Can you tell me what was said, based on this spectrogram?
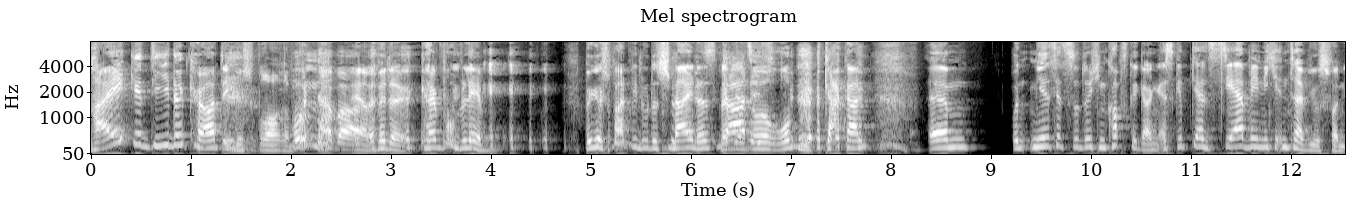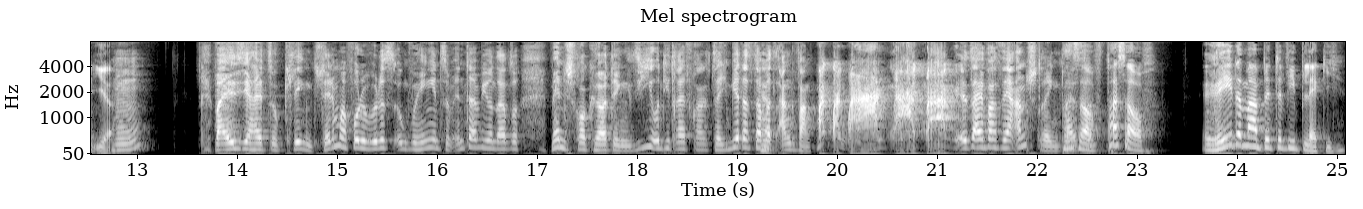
Heike Dine Körting gesprochen. Wunderbar. Ja, bitte, kein Problem. Bin gespannt, wie du das schneidest, wenn Gar wir so nicht. rumgackern. Ähm, und mir ist jetzt so durch den Kopf gegangen, es gibt ja sehr wenig Interviews von ihr. Mhm. Weil sie halt so klingt. Stell dir mal vor, du würdest irgendwo hingehen zum Interview und sagen so, Mensch, Frau Körting, Sie und die drei Fragezeichen, wie hat das damals angefangen? Quack, quack. Ist einfach sehr anstrengend. Pass weißt du? auf, pass auf. Rede mal bitte wie Blackie.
